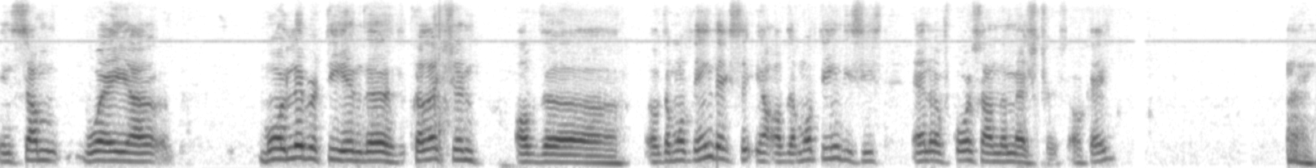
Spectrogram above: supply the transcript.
in some way uh, more liberty in the collection of the of the multi-index you know, of the multi-indices and of course on the measures okay?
